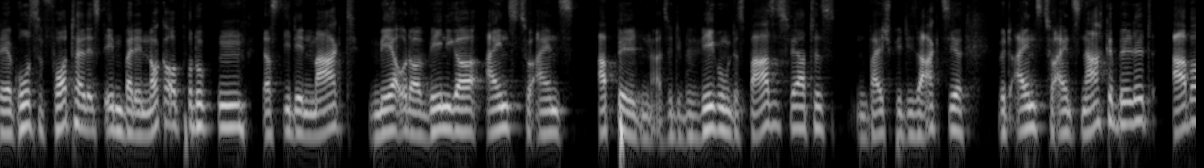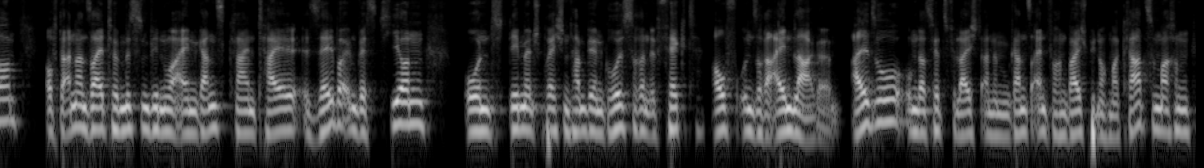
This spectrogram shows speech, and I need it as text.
der große Vorteil ist eben bei den Knockout-Produkten, dass die den Markt mehr oder weniger eins zu eins abbilden. Also die Bewegung des Basiswertes, ein Beispiel dieser Aktie, wird eins zu eins nachgebildet. Aber auf der anderen Seite müssen wir nur einen ganz kleinen Teil selber investieren und dementsprechend haben wir einen größeren Effekt auf unsere Einlage. Also, um das jetzt vielleicht an einem ganz einfachen Beispiel nochmal klar zu machen,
